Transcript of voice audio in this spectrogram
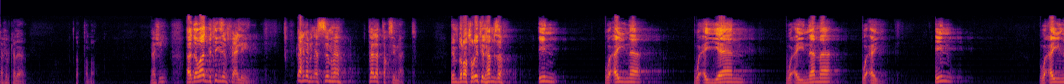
آخر كلام. الطلاق. ماشي؟ أدوات بتجزم فعلين إحنا بنقسمها ثلاث تقسيمات. إمبراطورية الهمزة إن وأين وأيان وأينما وأي. إن وأين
